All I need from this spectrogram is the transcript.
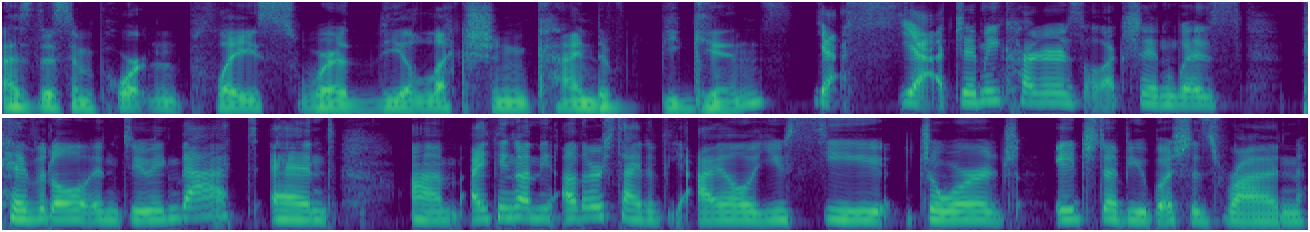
as this important place where the election kind of begins? Yes. Yeah. Jimmy Carter's election was pivotal in doing that. And um, I think on the other side of the aisle, you see George H.W. Bush's run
